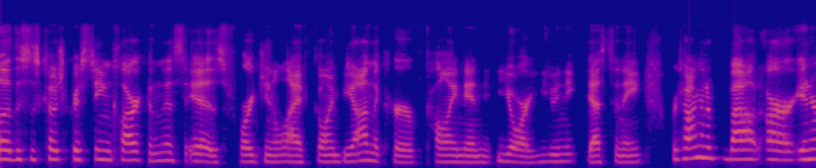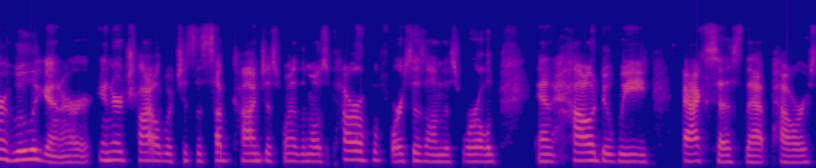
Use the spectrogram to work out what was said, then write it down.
Hello, this is Coach Christine Clark, and this is Forging a Life Going Beyond the Curve, calling in your unique destiny. We're talking about our inner hooligan, our inner child, which is the subconscious, one of the most powerful forces on this world. And how do we access that powers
